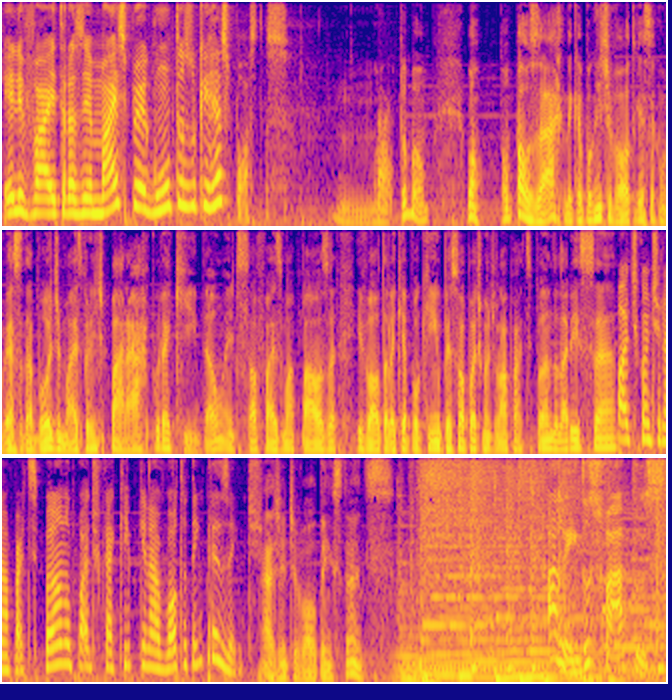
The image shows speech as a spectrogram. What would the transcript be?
ele vai trazer mais perguntas do que respostas. Muito bom. Bom, vamos pausar. Daqui a pouco a gente volta, que essa conversa tá boa demais pra gente parar por aqui. Então, a gente só faz uma pausa e volta daqui a pouquinho. O pessoal pode continuar participando. Larissa? Pode continuar participando, pode ficar aqui, porque na volta tem presente. A gente volta em instantes. Além dos fatos.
